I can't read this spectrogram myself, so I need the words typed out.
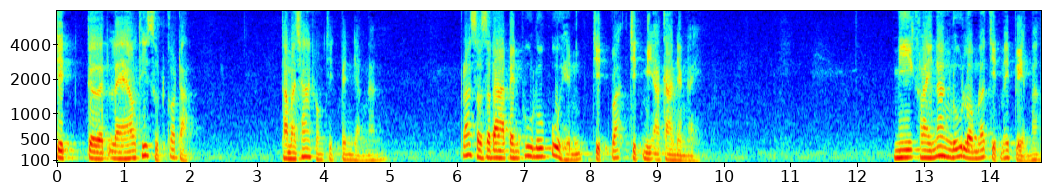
จิตเกิดแล้วที่สุดก็ดับ ธรรมชาติของจิตเป็นอย่างนั้น พระศาสดาเป็นผู้รู้ผู้เห็นจิตว่าจิตมีอาการยังไง มีใครนั่งรู้ลมแล้วจิตไม่เปลี่ยนบ้าง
